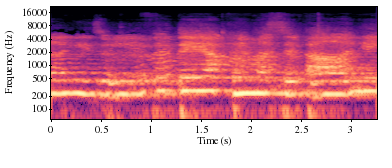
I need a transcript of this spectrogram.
कहीं जुल्फ पे अख मस्तानी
